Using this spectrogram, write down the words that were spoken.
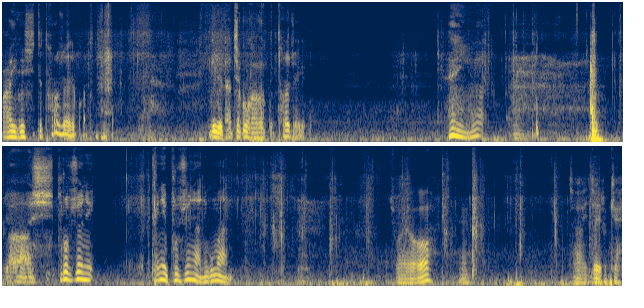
아, 이거 시트 털어줘야 될 것 같은데. 이거. 이거 다 찍고 가갖고 털어줘야겠다. 에이. 야, 씨, 풀옵션이 괜히 풀옵션이 아니구만. 좋아요. 예. 자 이제 이렇게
